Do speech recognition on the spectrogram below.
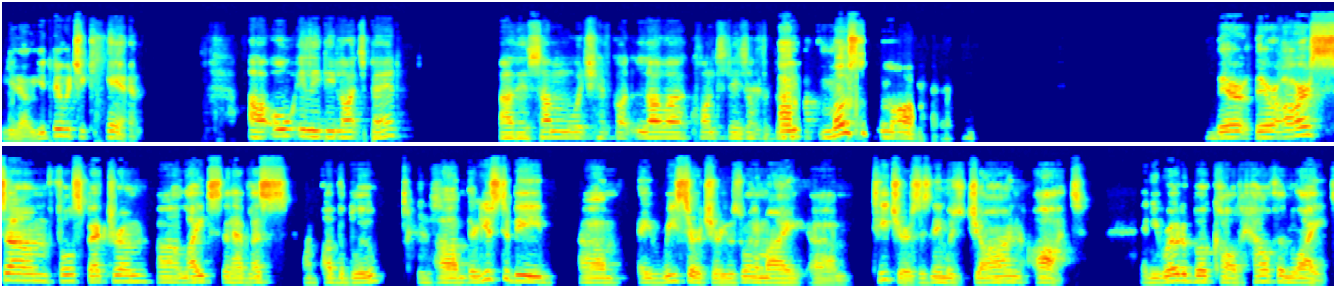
you know, you do what you can. Are all LED lights bad? Are there some which have got lower quantities of the blue? Um, most of them are. There, there are some full spectrum uh, lights that have less of the blue. Yes. Um, there used to be um, a researcher. He was one of my um, teachers. His name was John Ott, and he wrote a book called Health and Light.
